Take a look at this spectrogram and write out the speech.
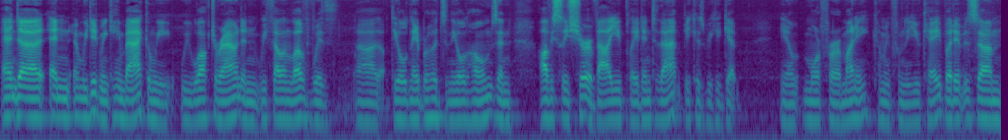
and uh, and and we did. We came back and we we walked around and we fell in love with uh, the old neighborhoods and the old homes, and obviously, sure, value played into that because we could get you know more for our money coming from the UK. But it was um,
